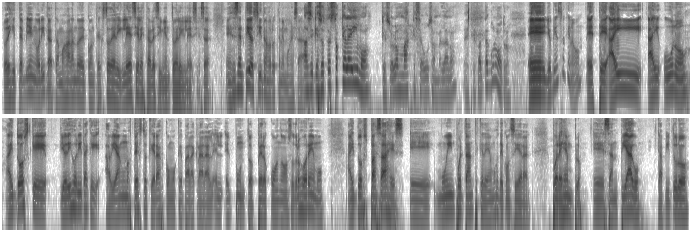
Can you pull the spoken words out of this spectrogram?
lo dijiste bien ahorita, estamos hablando del contexto de la iglesia, el establecimiento de la iglesia. O sea, en ese sentido sí nosotros tenemos esa... Así que esos textos que leímos, que son los más que se usan, ¿verdad? ¿No? Este, ¿Falta algún otro? Eh, yo pienso que no. Este, hay, hay uno, hay dos que yo dije ahorita que habían unos textos que eran como que para aclarar el, punto, pero cuando nosotros oremos, hay dos pasajes eh, muy importantes que debemos de considerar. Por ejemplo, eh, Santiago, capítulo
